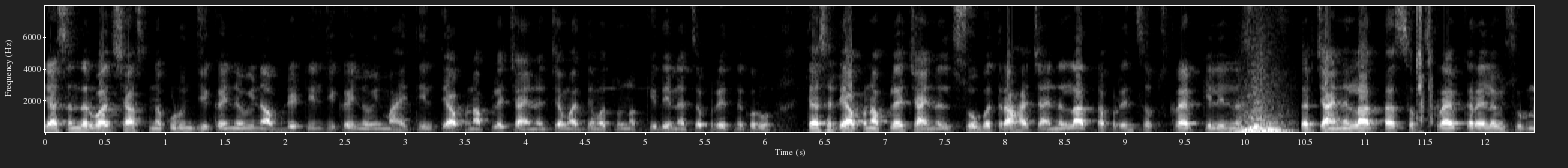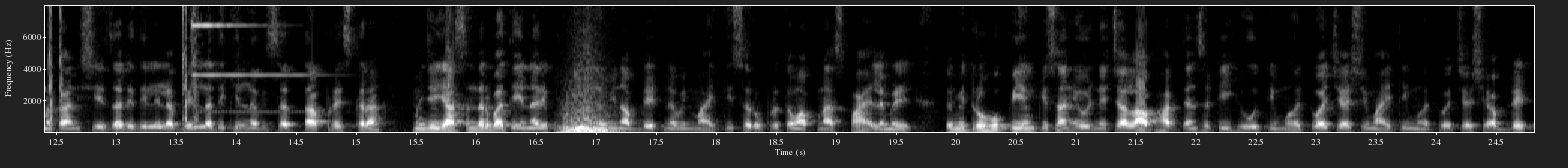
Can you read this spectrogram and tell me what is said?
या संदर्भात शासनाकडून जे काही नवीन अपडेट येईल जी काही नवीन माहिती येईल ते आपण आपल्या चॅनलच्या माध्यमातून नक्की देण्याचा प्रयत्न करू. त्यासाठी आपण आपल्या चॅनल सोबत राहा. चॅनलला आतापर्यंत सबस्क्राईब केलेलं नसेल तर चॅनलला आता सबस्क्राईब करायला विसरू नका आणि शेजारी दिलेल्या बेलला देखील न विसरता प्रेस करा. म्हणजे या संदर्भात येणारी पुढील नवीन अपडेट नवीन माहिती सर्वप्रथम आपणास पाहायला मिळेल. तर मित्र हो पी एम किसान योजनेच्या लाभार्थ्यांसाठी ही होती महत्वाची अशी माहिती महत्वाची अशी अपडेट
